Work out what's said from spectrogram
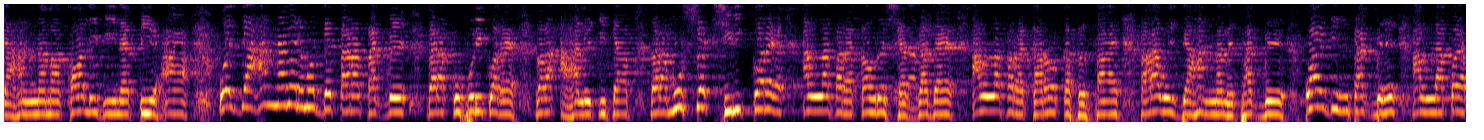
জাহান্নামা খালিদিনা ফিহা। ওই জাহান্নামের মধ্যে তারা থাকবে, তারা কুফরি করে, তারা আহলে কিতাব, তারা মুশরিক, শিরিক করে, আল্লাহ তারা কাউরে সেজদা দেয়, আল্লাহ তারা কারোর কাছে চায়, তারা ওই জাহান্নামে থাকবে। কয়দিন থাকবে? আল্লাহ কয়,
